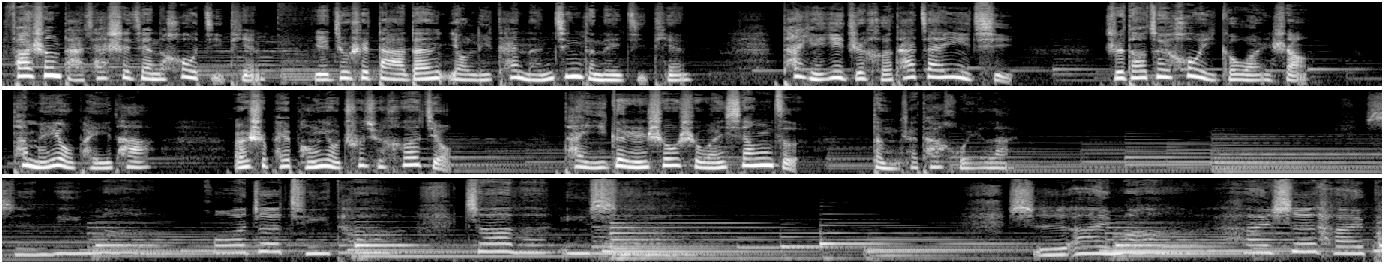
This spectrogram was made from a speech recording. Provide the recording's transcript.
发生打架事件的后几天，也就是大丹要离开南京的那几天，他也一直和他在一起，直到最后一个晚上，他没有陪他，而是陪朋友出去喝酒。他一个人收拾完箱子，等着他回来。是你吗？或者吉他扎了一下？是爱吗？还是害怕？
